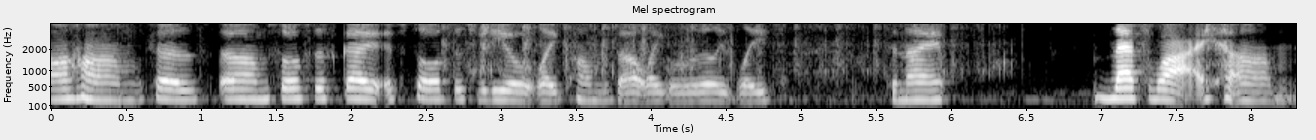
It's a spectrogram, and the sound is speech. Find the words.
Um, because, um, so if this guy, if so, if this video, like, comes out, like, really late tonight, that's why, um,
